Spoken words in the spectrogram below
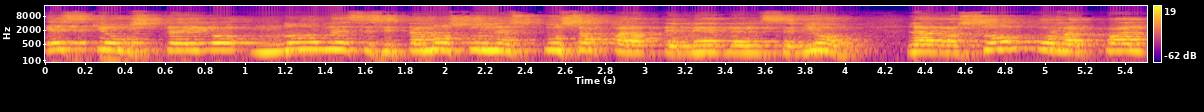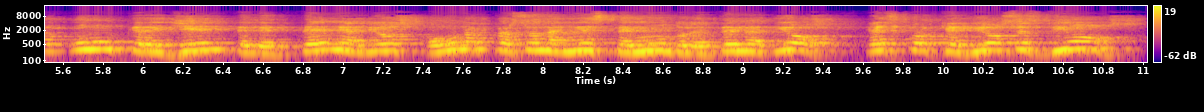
es que usted y yo no necesitamos una excusa para temerle al Señor. La razón por la cual un creyente le teme a Dios o una persona en este mundo le teme a Dios es porque Dios es Dios.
